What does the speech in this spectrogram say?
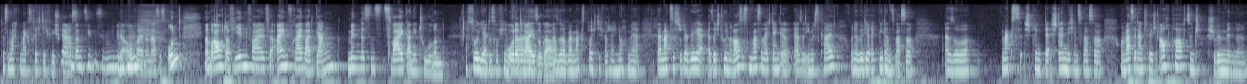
Das macht Max richtig viel Ja, und Spaß. dann zieht es ihn wieder auf, weil er nass ist. Und man braucht auf jeden Fall für einen Freibadgang mindestens zwei Garnituren. Ach so, ja, das auf jeden Oder Fall. drei sogar. Also bei Max bräuchte ich wahrscheinlich noch mehr. Bei Max ist so, der will ja, also ich tue ihn raus aus dem Wasser, weil ich denke, also ihm ist kalt und er will direkt wieder ins Wasser. Also Max springt ständig ins Wasser. Und was er dann natürlich auch braucht, sind Sch- Schwimmwindeln.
